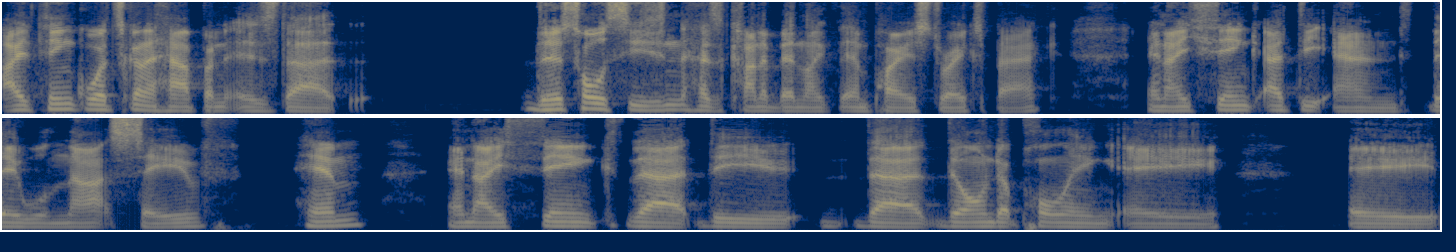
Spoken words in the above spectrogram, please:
I think what's going to happen is that this whole season has kind of been like The Empire Strikes Back, and I think at the end they will not save him, and I think that the that they'll end up pulling a a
